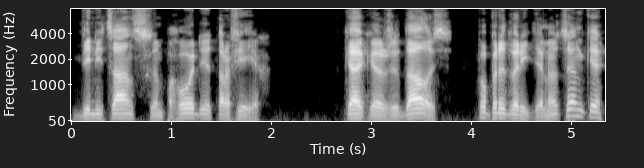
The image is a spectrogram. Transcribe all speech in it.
в венецианском походе трофеях. Как и ожидалось, по предварительной оценке,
